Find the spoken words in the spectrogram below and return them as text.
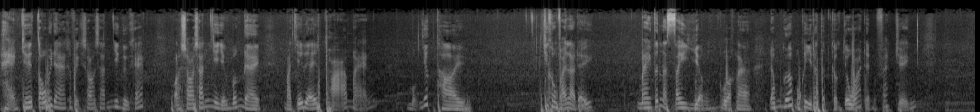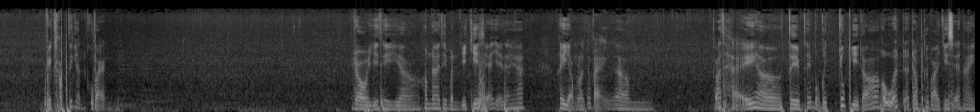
hạn chế tối đa cái việc so sánh với người khác. Hoặc là so sánh với những vấn đề mà chỉ để thỏa mãn một nhất thời. Chứ không phải là để mang tính là xây dựng hoặc là đóng góp một cái gì đó tích cực cho quá trình phát triển việc học tiếng Anh của bạn. Rồi vậy thì uh, hôm nay thì mình chỉ chia sẻ vậy thôi ha. Hy vọng là các bạn um, có thể uh, tìm thấy một cái chút gì đó hữu ích ở trong cái bài chia sẻ này.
